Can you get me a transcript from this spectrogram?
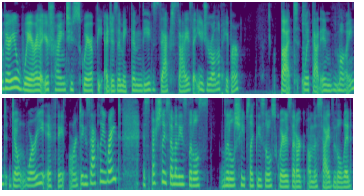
very aware that you're trying to square up the edges and make them the exact size that you drew on the paper. But with that in mind, don't worry if they aren't exactly right, especially some of these little little shapes like these little squares that are on the sides of the lid.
